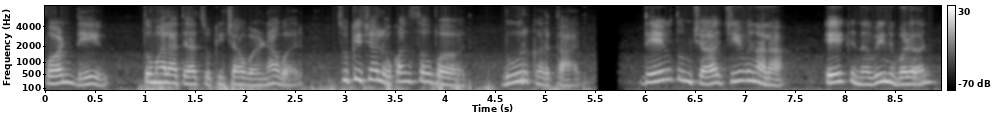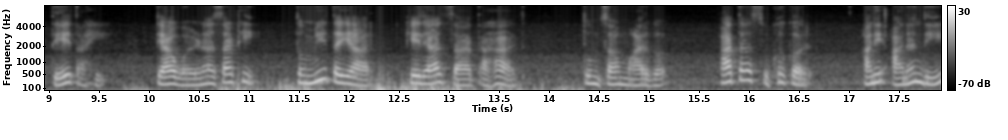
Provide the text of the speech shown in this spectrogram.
पण देव तुम्हाला त्या चुकीच्या वळणावर चुकीच्या लोकांसोबत दूर करतात. देव तुमच्या जीवनाला एक नवीन वळण देत आहे. त्या वळणासाठी तुम्ही तयार केल्या जात आहात. तुमचा मार्ग आता सुखकर आणि आनंदी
